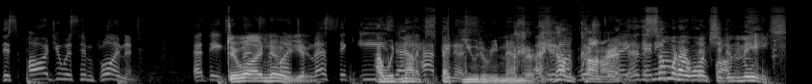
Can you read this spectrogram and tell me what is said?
this arduous employment at the Do expense I of know my you? domestic I would not expect happiness. you to remember. I Come, not Connor. There's someone I want you to meet.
